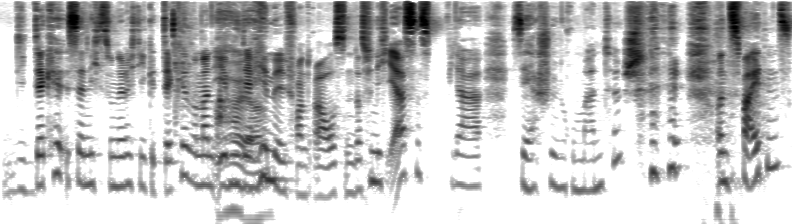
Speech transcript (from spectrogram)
die Decke ist ja nicht so eine richtige Decke, sondern eben Ah, der ja. Himmel von draußen. Das finde ich erstens wieder sehr schön romantisch. und zweitens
